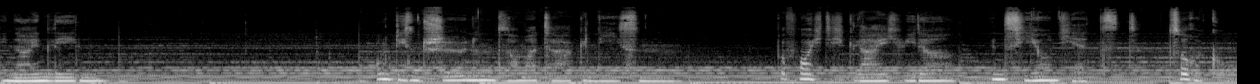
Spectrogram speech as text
hineinlegen und diesen schönen Sommertag genießen bevor ich dich gleich wieder ins Hier und Jetzt zurückhole.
